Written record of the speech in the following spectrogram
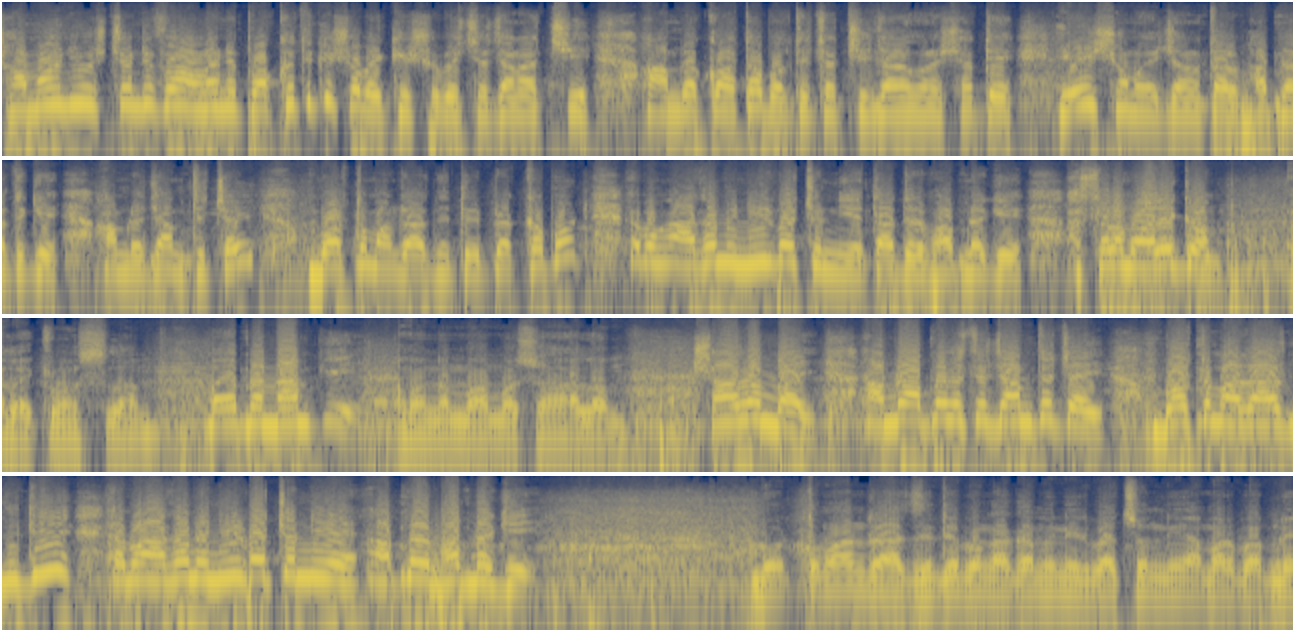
সময় নিউজ টোয়েন্টি ফোর অনলাইনের পক্ষ থেকে সবাইকে শুভেচ্ছা জানাচ্ছি। আমরা কথা বলতে চাচ্ছি জনগণের সাথে। এই সময়ে জনতার ভাবনা থেকে আমরা জানতে চাই বর্তমান রাজনীতির প্রেক্ষাপট এবং আগামী নির্বাচন নিয়ে তাদের ভাবনা কি। আসসালামু আলাইকুম। ওয়ালাইকুম আসসালাম। ভাই আপনার নাম কি? আমার নাম মোহাম্মদ শাহ আলম। শাহ আলম ভাই আমরা আপনার কাছে জানতে চাই বর্তমান রাজনীতি এবং আগামী নির্বাচন নিয়ে আপনার ভাবনা কি? বর্তমান রাজনীতি এবং আগামী নির্বাচন নিয়ে আমার ভাবনা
